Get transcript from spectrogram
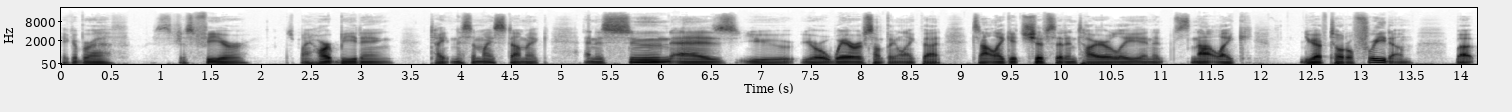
take a breath. It's just fear. It's my heart beating, tightness in my stomach. And as soon as you you're aware of something like that, it's not like it shifts it entirely, and it's not like you have total freedom. But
